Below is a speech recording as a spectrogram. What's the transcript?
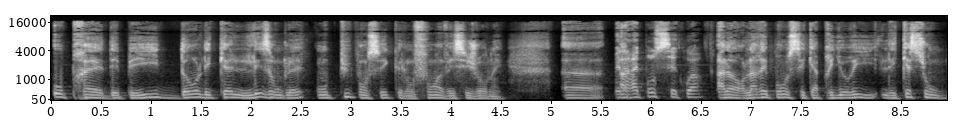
auprès des pays dans lesquels les Anglais ont pu penser que l'enfant avait séjourné. Euh, Mais la réponse, c'est quoi? Alors, la réponse, c'est qu'a priori, les questions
